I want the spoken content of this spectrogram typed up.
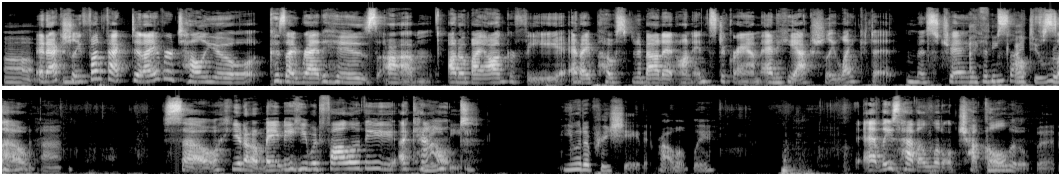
Um, and actually, fun fact: Did I ever tell you? Because I read his um, autobiography and I posted about it on Instagram, and he actually liked it, Miss J I himself. I do so, that. So you know, maybe he would follow the account. Maybe. He would appreciate it, probably. At least have a little chuckle, a little bit,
